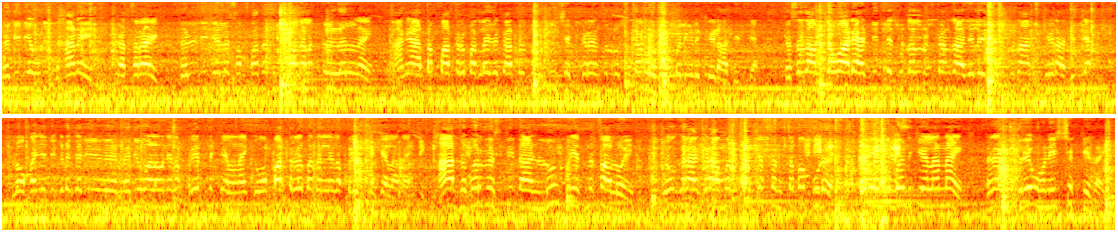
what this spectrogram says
नदीत एवढी घाण आहे कचरा आहे. तरी ती जलसंपादन विभागाला कळलेलं नाही. आणि आता पात्र बदलायचं का तर दोन तीन शेतकऱ्यांचं नुकसान होतं पलीकडे खेड हातीतल्या. तसंच आमच्या वाड्या हद्दीतले सुद्धा नुकसान झालेलं आहे तरी सुद्धा आम्ही खेड हातीतल्या लोकांच्या तिकडे कधी नदी वळवण्याचा प्रयत्न केला नाही किंवा पात्र बदलण्याचा प्रयत्न केला नाही. हा जबरदस्ती दांडलून प्रयत्न चालू आहे. जो ग्रा ग्रामस्थांच्या संतप पुढे जर यांनी बंद केला नाही तर उद्रेक होण्याची शक्यता आहे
